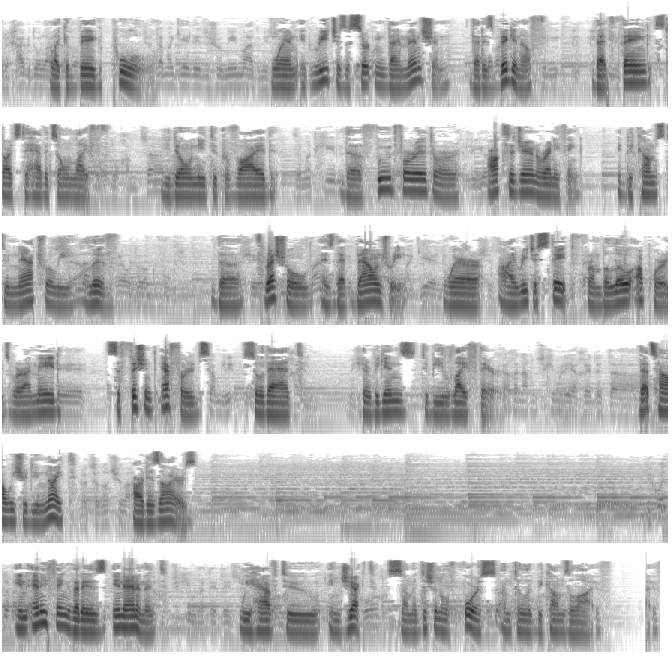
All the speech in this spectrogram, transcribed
like a big pool. When it reaches a certain dimension that is big enough, that thing starts to have its own life. You don't need to provide the food for it or oxygen or anything. It becomes to naturally live. The threshold is that boundary where I reach a state from below upwards where I made sufficient efforts so that there begins to be life there. That's how we should unite our desires. In anything that is inanimate, we have to inject some additional force until it becomes alive.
